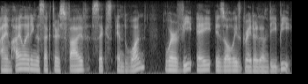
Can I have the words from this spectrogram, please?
I am highlighting the sectors 5, 6, and 1, where VA is always greater than VB,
